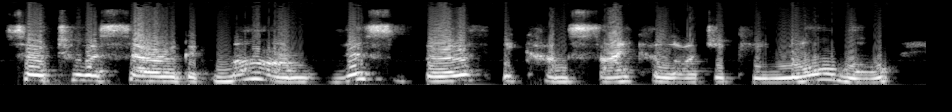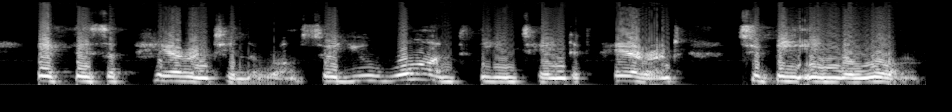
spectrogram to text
So, to a surrogate mom, this birth becomes psychologically normal if there's a parent in the room. So, you want the intended parent to be in the room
